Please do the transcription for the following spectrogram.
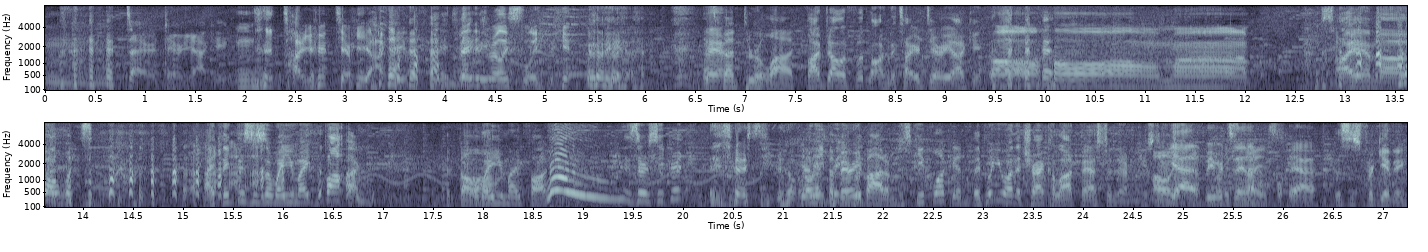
Mm, Tired teriyaki. mm, tired teriyaki. it's, been, it's really sleepy. It's Hey, been through a lot. Five dollar footlong, the tired teriyaki. oh, mom. I am. Uh, I think this is a way you might fuck. It fell The off. way you might fuck. Woo! Is there a secret? Is there a secret over You're there? at the very bottom. Just keep looking. They put you on the track a lot faster than I'm used to. Oh, yeah, yeah. we were It's saying that before. Yeah. This is forgiving.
